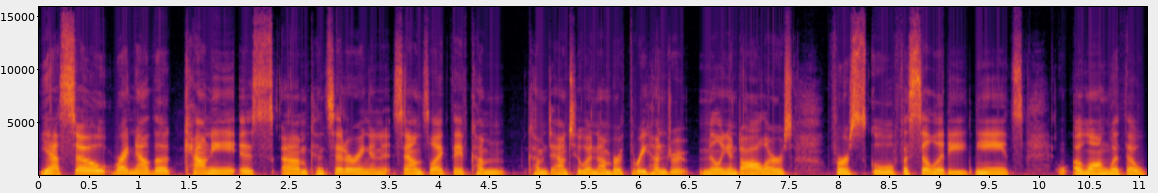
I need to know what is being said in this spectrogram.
Yeah, so right now the county is um, considering, and it sounds like they've come come down to a number three hundred million dollars for school facility needs, along with a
